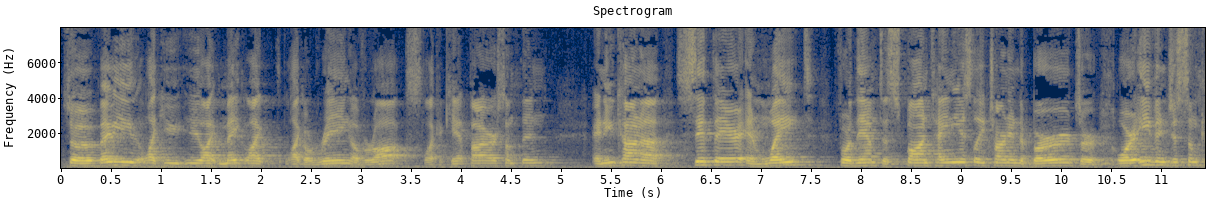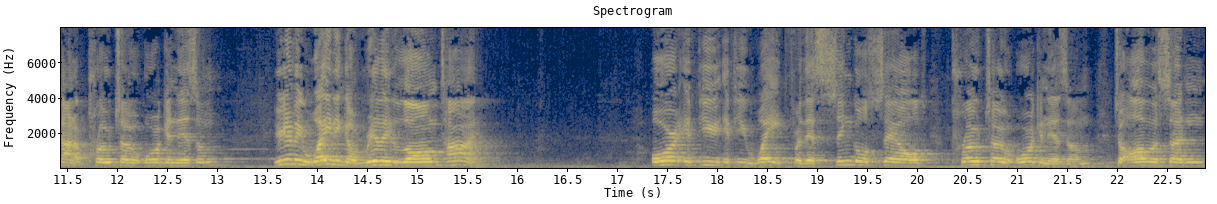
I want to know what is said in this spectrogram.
So maybe like you, you like make like like a ring of rocks, like a campfire or something, and you kind of sit there and wait for them to spontaneously turn into birds or, or even just some kind of proto-organism. You're going to be waiting a really long time. Or if you, if you wait for this single celled proto organism to all of a sudden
